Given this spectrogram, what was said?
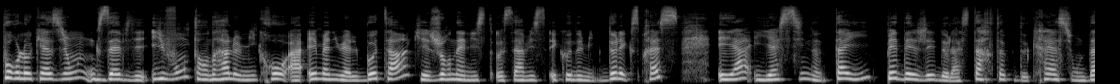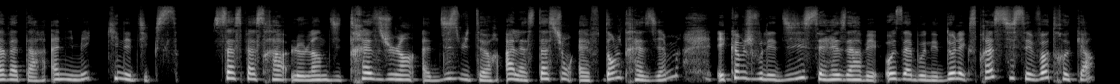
Pour l'occasion, Xavier Yvon tendra le micro à Emmanuel Botta, qui est journaliste au service économique de l'Express, et à Yacine Taï, PDG de la start-up de création d'avatars animés Kinetics. Ça se passera le lundi 13 juin à 18h à la station F dans le 13e. Et comme je vous l'ai dit, c'est réservé aux abonnés de l'Express. Si c'est votre cas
